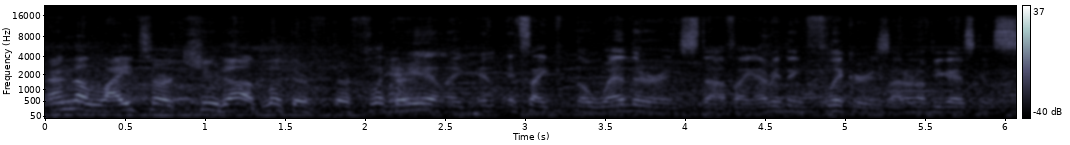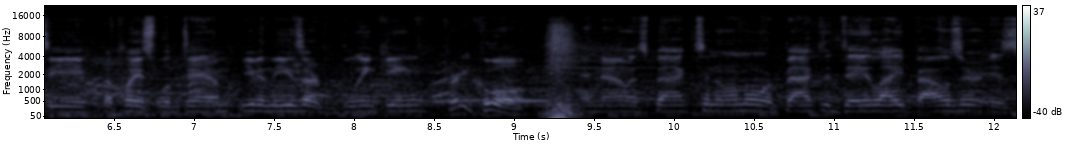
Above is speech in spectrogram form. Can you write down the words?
And the lights are queued up. Look, they're they're Yeah, flickering. yeah, like it- it's like the weather and stuff. Like everything flickers. I don't know if you guys can see. The place will dim. Even these are blinking. Pretty cool. And now it's back to normal. We're back to daylight. Bowser is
